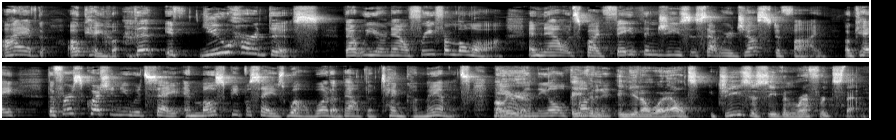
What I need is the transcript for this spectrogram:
I have, okay, but that if you heard this, that we are now free from the law, and now it's by faith in Jesus that we're justified. Okay? The first question you would say, and most people say, is, well, what about the Ten Commandments? Oh, They're oh, yeah. in the Old Covenant. Even, and you know what else? Jesus even referenced them.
